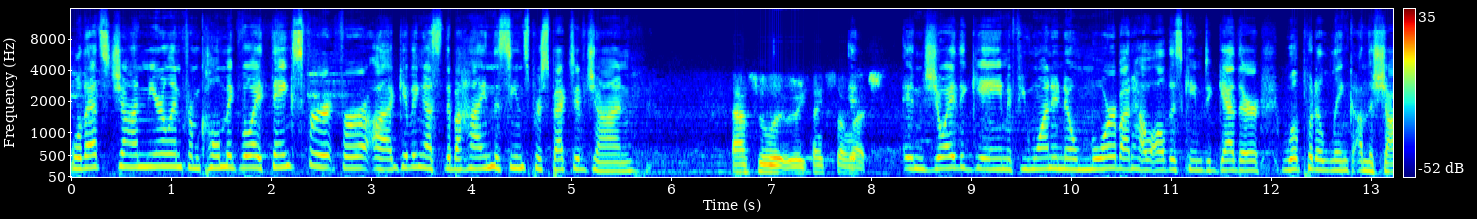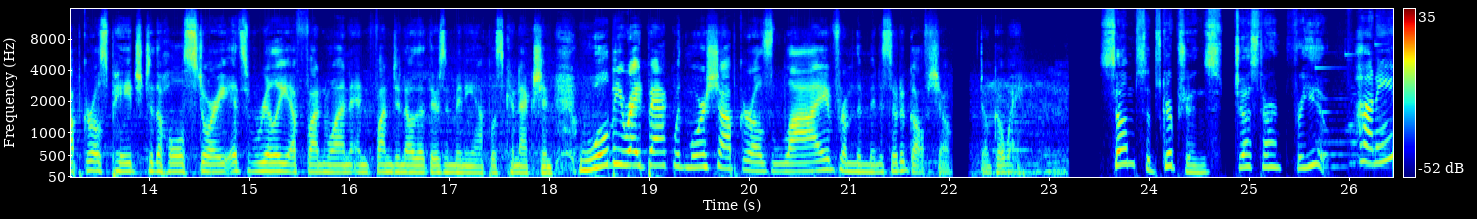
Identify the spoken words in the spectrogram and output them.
Well, that's John Neerland from Colle McVoy. Thanks for for uh, giving us the behind the scenes perspective, John. Absolutely. Thanks so much. Enjoy the game. If you want to know more about how all this came together, we'll put a link on the Shop Girls page to the whole story. It's really a fun one and fun to know that there's a Minneapolis connection. We'll be right back with more Shop Girls live from the Minnesota Golf Show. Don't go away. Some subscriptions just aren't for you. Honey,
